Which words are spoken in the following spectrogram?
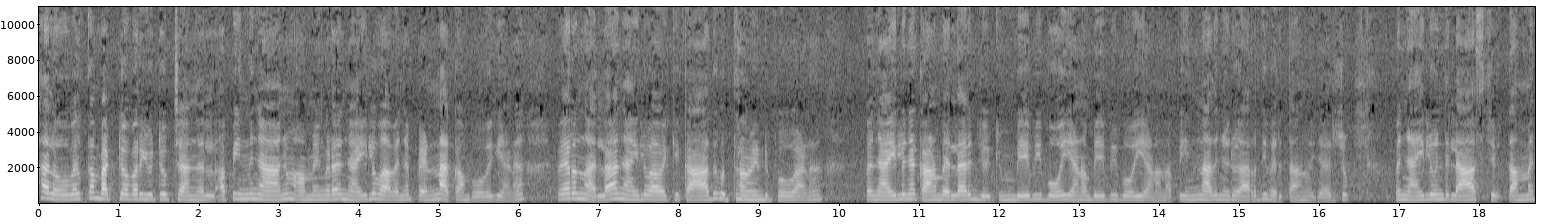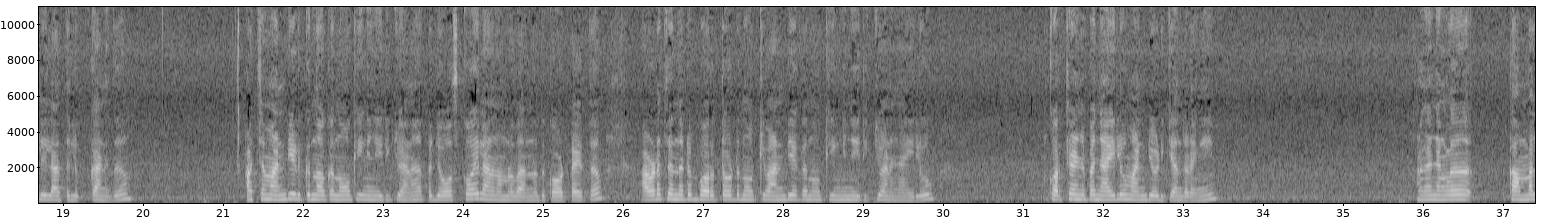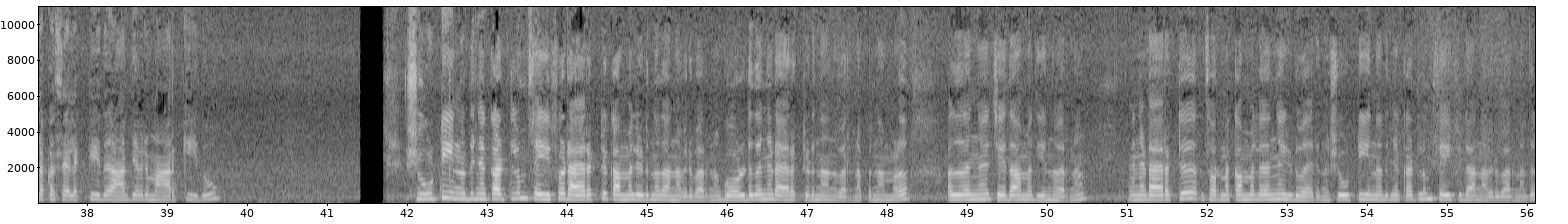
Hello welcome back to our YouTube channel അപ്പോൾ ഇന്ന് ഞാനും അമ്മയും കൂടെ ഞൈലു വാവനെ പെണ്ണാക്കാൻ പോവുകയാണ്. വേറൊന്നുമല്ല ഞൈലു വാവയ്ക്ക് കാത് കുത്താൻ വേണ്ടി പോവുകയാണ്. അപ്പോൾ ഞാൻ കാണുമ്പോൾ എല്ലാവരും ചോദിക്കും ബേബി ബോയ് ആണോ ബേബി ബോയ് ആണോ എന്ന് അപ്പോൾ ഇന്ന് അതിനൊരു അറുതി വരുത്താമെന്ന് വിചാരിച്ചു. അപ്പം ഞൈലുവിന്റെ ലാസ്റ്റ് കമ്മലില്ലാത്ത ലുക്കാണിത് അച്ഛൻ വണ്ടി എടുക്കുന്നതൊക്കെ നോക്കി ഇങ്ങനെ ഇരിക്കുകയാണ് അപ്പോൾ ജോസ്കോയിലാണ് നമ്മൾ വന്നത് കോട്ടയത്ത്. അവിടെ ചെന്നിട്ടും പുറത്തോട്ട് നോക്കി വണ്ടിയൊക്കെ നോക്കി ഇങ്ങനെ ഇരിക്കുവാണ് ഞൈലു കുറച്ച് കഴിഞ്ഞപ്പോൾ ഞൈലും വണ്ടി ഓടിക്കാൻ തുടങ്ങി. അങ്ങനെ ഞങ്ങൾ കമ്മലൊക്കെ സെലക്ട് ചെയ്ത് ആദ്യം അവർ മാർക്ക് ചെയ്തു. ഷൂട്ട് ചെയ്യുന്നതിനെക്കാട്ടിലും സേഫ് ഡയറക്റ്റ് കമ്മൽ ഇടുന്നതാണെന്ന് അവർ പറഞ്ഞു. ഗോൾഡ് തന്നെ ഡയറക്റ്റ് ഇടുന്നതാണെന്ന് പറഞ്ഞു. അപ്പം നമ്മൾ അത് തന്നെ ചെയ്താൽ മതിയെന്ന് പറഞ്ഞു. അങ്ങനെ ഡയറക്റ്റ് സ്വർണക്കമ്മൽ തന്നെ ഇടുമായിരുന്നു ഷൂട്ട് ചെയ്യുന്നതിനെക്കാട്ടിലും സേഫ് ഇതാന്ന് അവർ പറഞ്ഞത്.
